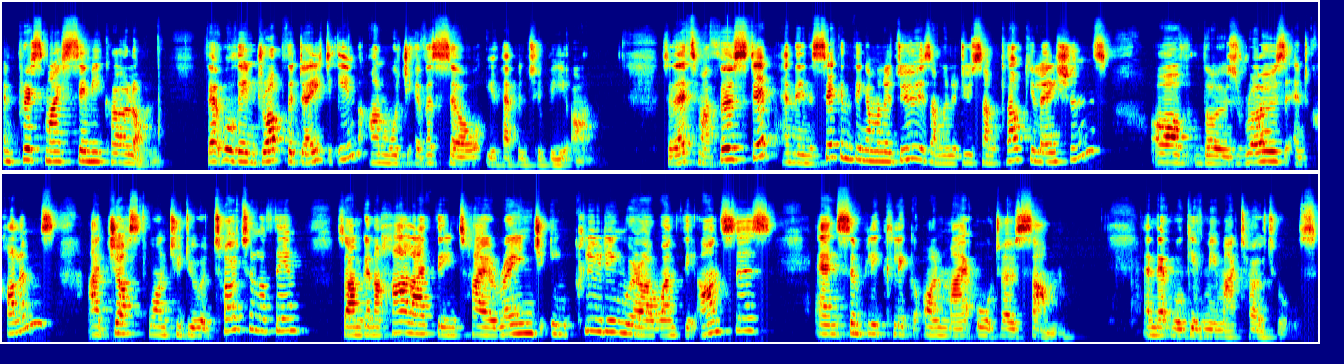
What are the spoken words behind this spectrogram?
and press my semicolon. That will then drop the date in on whichever cell you happen to be on. So that's my first step. And then the second thing I'm going to do is I'm going to do some calculations of those rows and columns. I just want to do a total of them. So I'm going to highlight the entire range, including where I want the answers, and simply click on my auto sum. And that will give me my totals.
